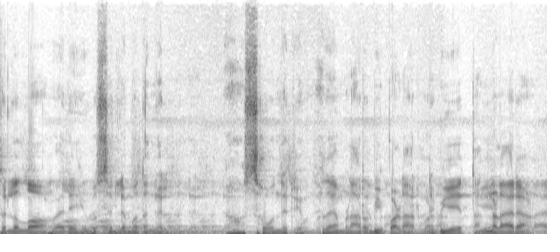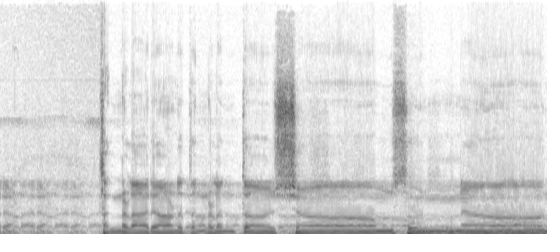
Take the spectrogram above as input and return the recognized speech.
സല്ലല്ലാഹു അലൈഹി വസല്ലം തങ്ങൾ. ആ സൗന്ദര്യം. അത് നമ്മൾ അറബി പാടാറ്. നബിയെ തങ്ങളാരാണ്? തങ്ങളാരാണ് സുന്നാൻ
